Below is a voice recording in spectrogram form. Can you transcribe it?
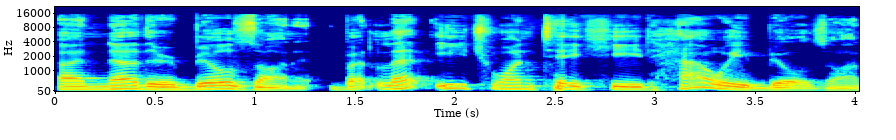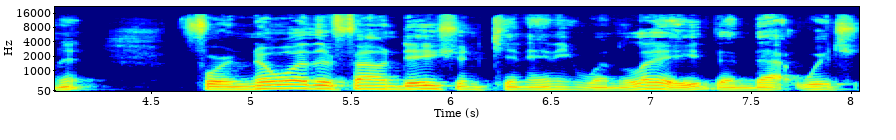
another builds on it. But let each one take heed how he builds on it. For no other foundation can anyone lay than that which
